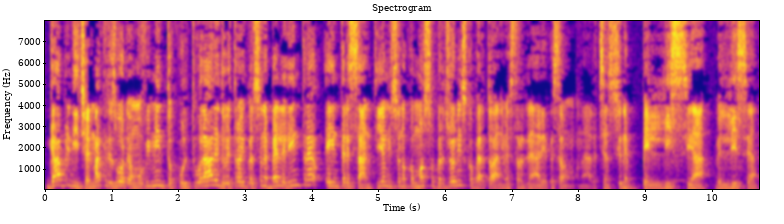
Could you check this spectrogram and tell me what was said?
Gabri dice: Il Marketers World è un movimento culturale dove trovi persone belle dentro e interessanti. Io mi sono commosso per giorni e scoperto anime straordinarie. Questa è una recensione bellissima, bellissima.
